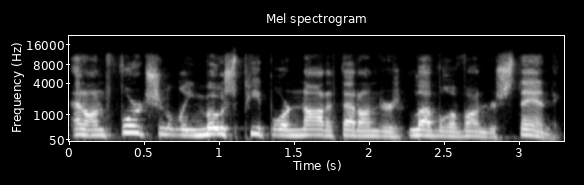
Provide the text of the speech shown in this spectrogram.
And unfortunately, most people are not at that under level of understanding.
